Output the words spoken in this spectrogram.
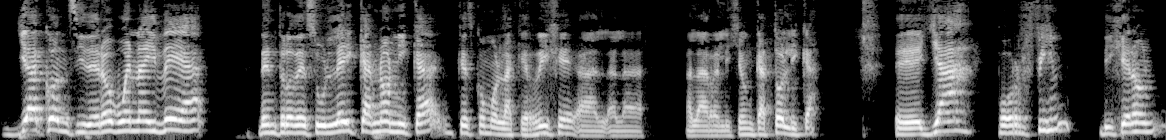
ya consideró buena idea dentro de su ley canónica, que es como la que rige a, la- a la, a la religión católica, eh, ya por fin dijeron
